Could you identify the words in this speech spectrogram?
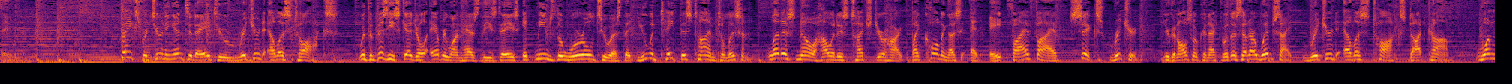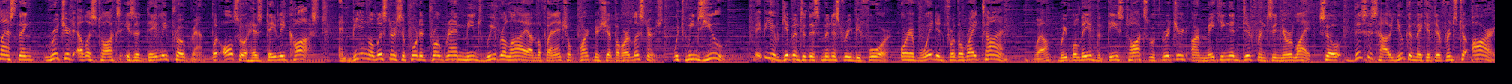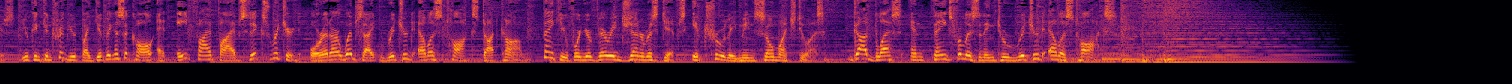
amen. Thanks for tuning in today to Richard Ellis Talks. With the busy schedule everyone has these days, it means the world to us that you would take this time to listen. Let us know how it has touched your heart by calling us at 855 6 Richard. You can also connect with us at our website, richardellistalks.com. One last thing Richard Ellis Talks is a daily program, but also has daily costs. And being a listener supported program means we rely on the financial partnership of our listeners, which means you. Maybe you've given to this ministry before or have waited for the right time. Well, we believe that these talks with Richard are making a difference in your life. So, this is how you can make a difference to ours. You can contribute by giving us a call at 855 6 Richard or at our website, richardellistalks.com. Thank you for your very generous gifts. It truly means so much to us. God bless, and thanks for listening to Richard Ellis Talks.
